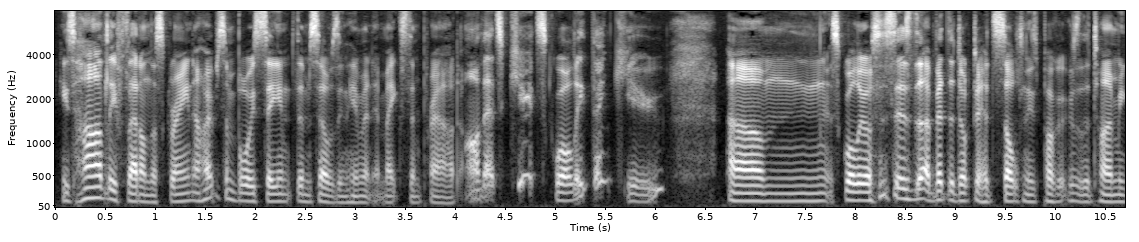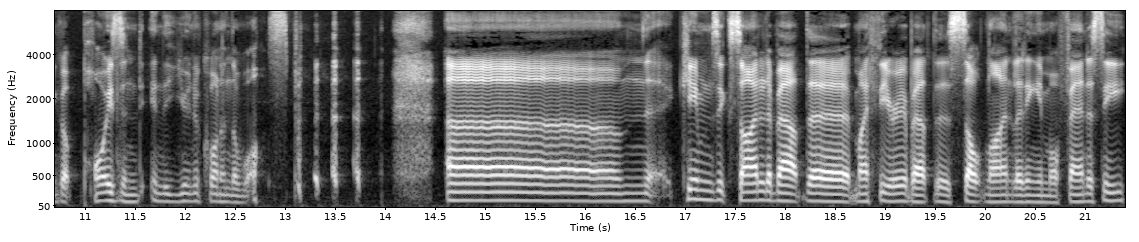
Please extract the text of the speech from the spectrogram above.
He's hardly flat on the screen. I hope some boys see him, themselves in him and it makes them proud. Oh, that's cute, Squally. Thank you. Um, Squally also says that I bet the doctor had salt in his pocket because of the time he got poisoned in the unicorn and the wasp. um, Kim's excited about the my theory about the salt line letting in more fantasy.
